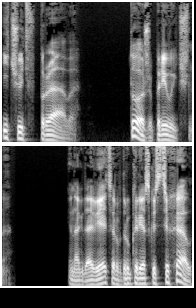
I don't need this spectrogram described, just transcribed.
и чуть вправо тоже привычно. Иногда ветер вдруг резко стихал,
